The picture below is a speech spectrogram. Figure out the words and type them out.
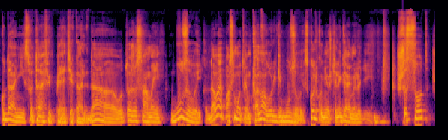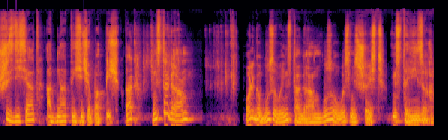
куда они свой трафик перетекали, да, у той же самой Бузовой. Давай посмотрим канал Ольги Бузовой. Сколько у нее в Телеграме людей? 661 тысяча подписчиков. Так? Инстаграм Ольга Бузова, Инстаграм, Бузова 86, Инставизор.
